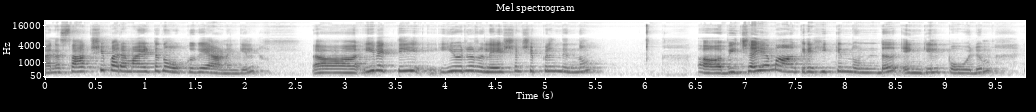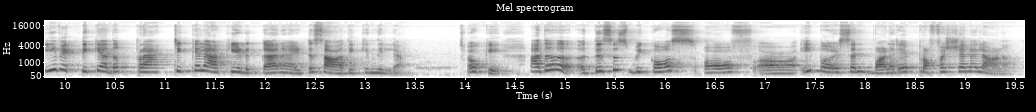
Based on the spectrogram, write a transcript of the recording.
മനസാക്ഷിപരമായിട്ട് നോക്കുകയാണെങ്കിൽ ഈ വ്യക്തി ഈ ഒരു റിലേഷൻഷിപ്പിൽ നിന്നും വിജയം ആഗ്രഹിക്കുന്നുണ്ട് എങ്കിൽ പോലും ഈ വ്യക്തിക്ക് അത് പ്രാക്ടിക്കൽ ആക്കി എടുക്കാനായിട്ട് സാധിക്കുന്നില്ല. ഓക്കെ അത് ദിസ് ഇസ് ബിക്കോസ് ഓഫ് ഈ പേഴ്സൺ വളരെ പ്രൊഫഷണലാണ് ആണ്.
